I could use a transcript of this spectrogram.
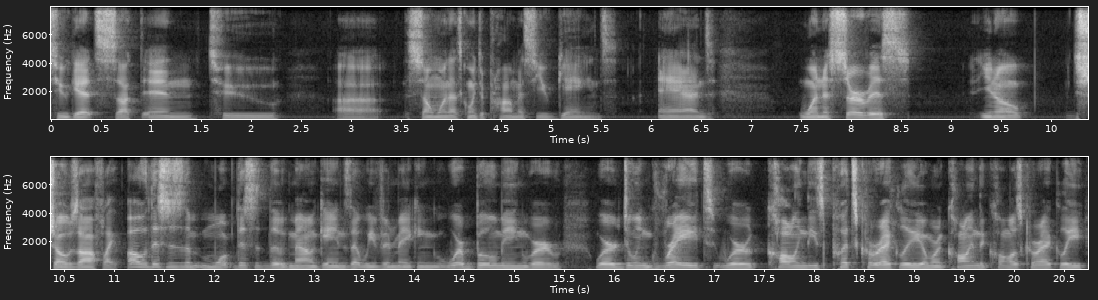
to get sucked into uh, someone that's going to promise you gains. And when a service, you know, shows off like, oh, this is the more, this is the amount of gains that we've been making. We're booming. We're we're doing great. We're calling these puts correctly and we're calling the calls correctly.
